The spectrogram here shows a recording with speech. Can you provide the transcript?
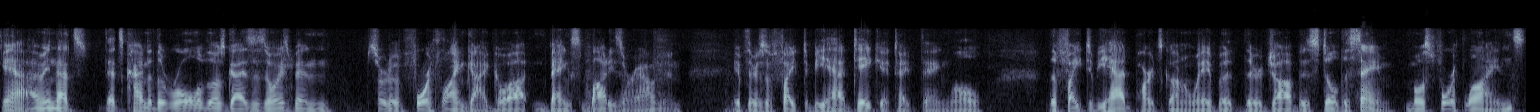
Yeah, I mean that's that's kind of the role of those guys has always been sort of fourth line guy, go out and bang some bodies around, and if there's a fight to be had, take it type thing. Well, the fight to be had part's gone away, but their job is still the same. Most fourth lines,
